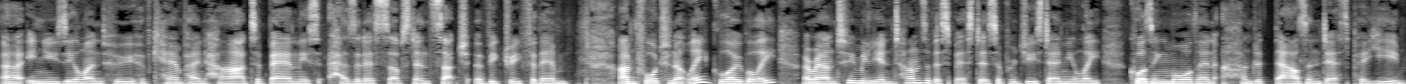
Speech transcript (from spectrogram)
uh, in New Zealand who have campaigned hard to ban this hazardous substance, such a victory for them. Unfortunately, globally, around 2 million tonnes of asbestos are produced annually, causing more than 100,000 deaths per year.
